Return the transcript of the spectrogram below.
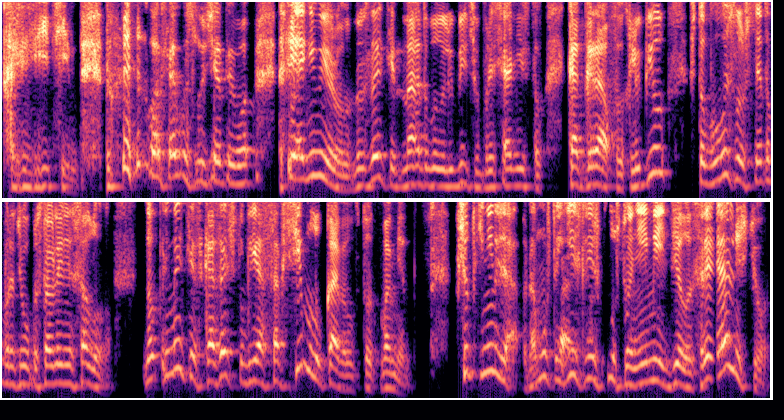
кретин. Во всяком случае, это его реанимировало. Но, знаете, надо было любить импрессионистов, как граф их любил, чтобы выслушать это противопоставление салону. Но, понимаете, сказать, чтобы я совсем лукавил в тот момент, все-таки нельзя, потому что если искусство не имеет дела с реальностью,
